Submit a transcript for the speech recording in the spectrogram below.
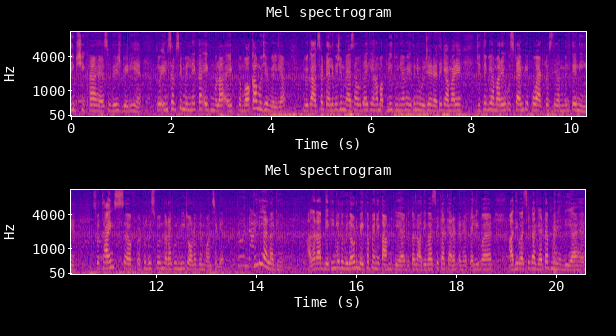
दीप शिखा है सुदेश बेरी है तो इन सबसे मिलने का एक मुला एक मौका मुझे मिल गया। क्योंकि अक्सर टेलीविज़न में ऐसा होता है कि हम अपनी दुनिया में इतने उलझे रहते हैं कि हमारे जितने भी हमारे उस टाइम के को एक्टर्स थे हम मिलते नहीं हैं। So thanks to this film that I could meet all of them once again Delhi अलग है। अगर आप देखेंगे तो विदाउट मेकअप मैंने काम किया है बिकॉज़ आदिवासी का कैरेक्टर है पहली बार आदिवासी का गेटअप मैंने लिया है।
